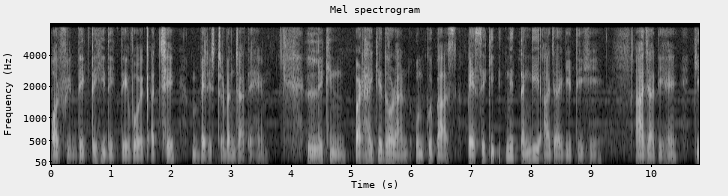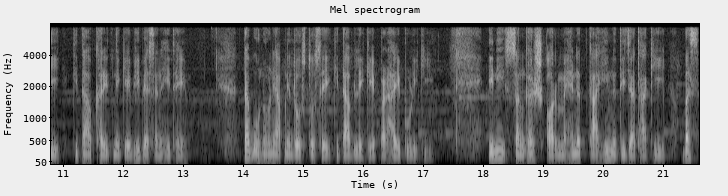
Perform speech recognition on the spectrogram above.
और फिर देखते ही देखते वो एक अच्छे बैरिस्टर बन जाते हैं। लेकिन पढ़ाई के दौरान उनके पास पैसे की इतनी तंगी आ जाएगी थी ही, आ जाती है कि किताब खरीदने के भी पैसे नहीं थे। तब उन्होंने अपने दोस्तों से किताब लेके पढ़ाई पूरी की। इन्हीं संघर्ष और मेहनत का ही नतीजा था कि बस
